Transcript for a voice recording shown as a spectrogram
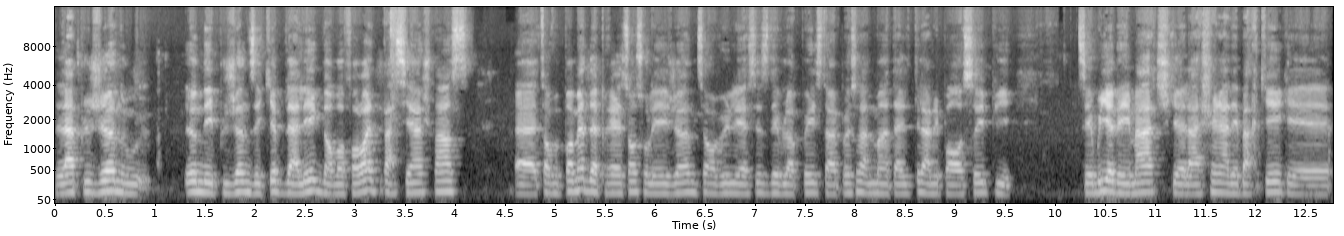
la plus jeune ou une des plus jeunes équipes de la Ligue. Donc, il va falloir être patient, je pense. Euh, on ne veut pas mettre de pression sur les jeunes. On veut les laisser se développer. C'était un peu ça notre mentalité l'année passée. Puis, oui, il y a des matchs que la chaîne a débarqué,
